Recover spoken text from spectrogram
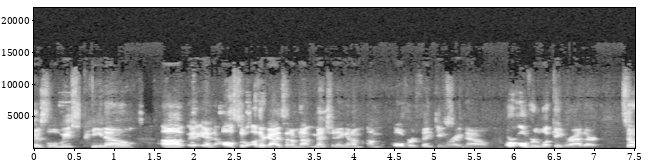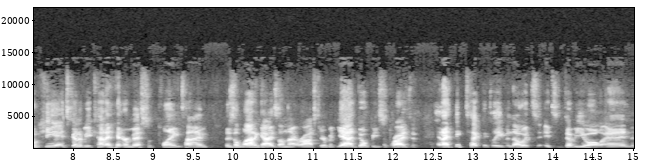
there's Luis Pino, uh, and also other guys that I'm not mentioning and I'm, I'm overthinking right now or overlooking rather. So he, it's going to be kind of hit or miss with playing time. There's a lot of guys on that roster, but yeah, don't be surprised if. And I think technically, even though it's it's W O N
